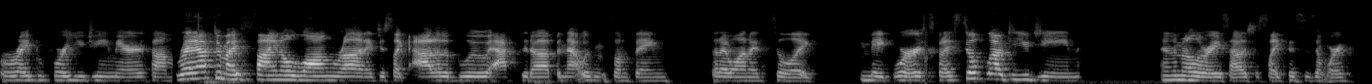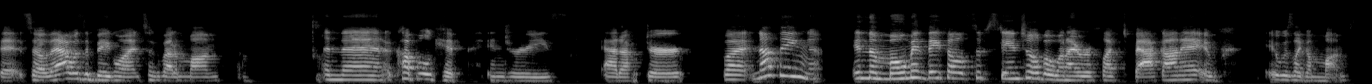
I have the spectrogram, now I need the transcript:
right before Eugene Marathon. Right after my final long run, it just like out of the blue acted up, and that wasn't something that I wanted to like make worse. But I still flew out to Eugene. In the middle of the race, I was just like, this isn't worth it. So that was a big one. It took about a month. And then a couple hip injuries, adductor, but nothing in the moment they felt substantial. But when I reflect back on it, it, it was like a month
